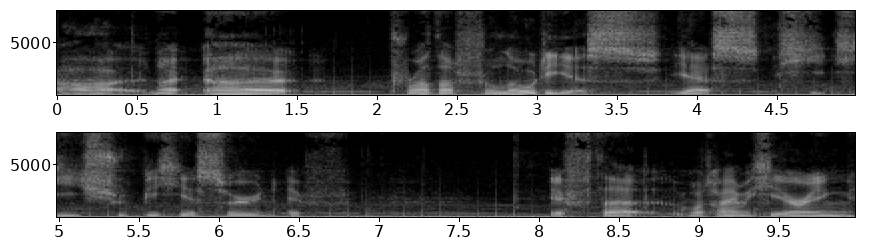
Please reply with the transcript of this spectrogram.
Ah, no, uh, Brother Felodius. Yes, he he should be here soon. If if that what I'm hearing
